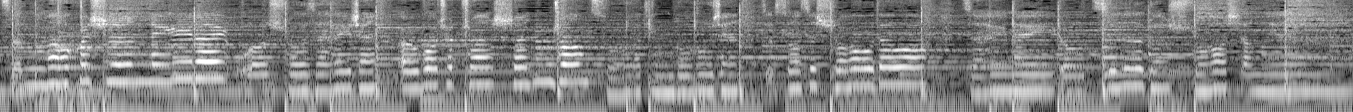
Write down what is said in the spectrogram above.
怎么会是你对我说再见，而我却转身装作听不见？自作自受的我，再没有资格说想念。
